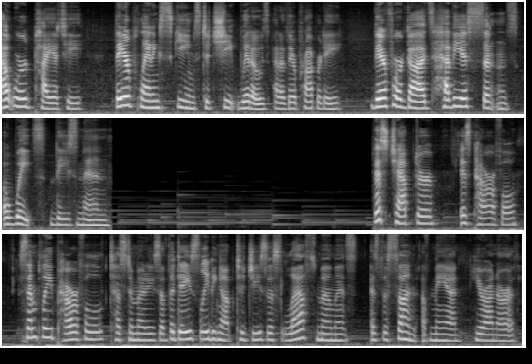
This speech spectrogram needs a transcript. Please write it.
outward piety, they are planning schemes to cheat widows out of their property. Therefore, God's heaviest sentence awaits these men. This chapter is powerful. Simply powerful testimonies of the days leading up to Jesus' last moments as the Son of Man here on earth.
